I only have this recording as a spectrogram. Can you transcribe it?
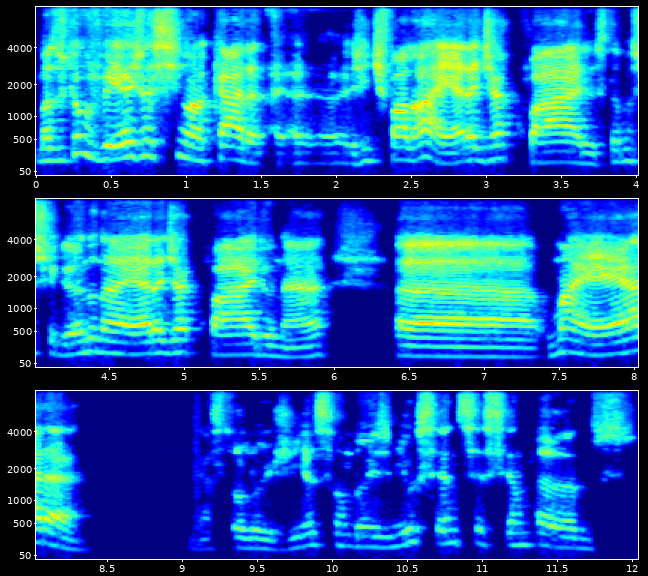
Mas o que eu vejo assim, ó, cara, a, a, gente fala, ah, era de aquário, estamos chegando na era de aquário, né? Uh, uma era, em astrologia, são 2.160 anos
